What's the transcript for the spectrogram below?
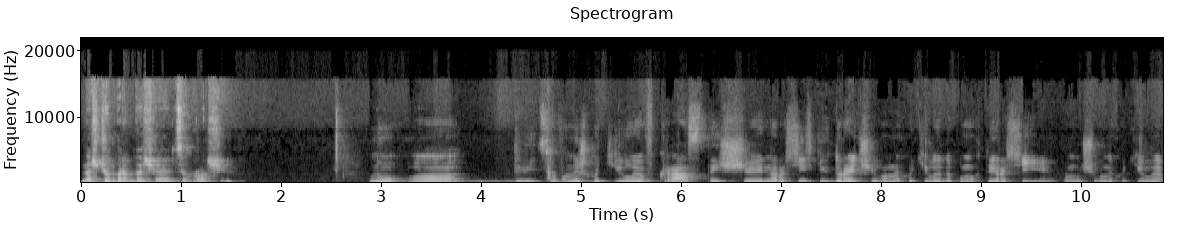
На що передбачаються гроші? Ну е, дивіться, вони ж хотіли вкрасти ще й на російських. До речі, вони хотіли допомогти Росії, тому що вони хотіли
